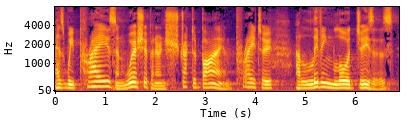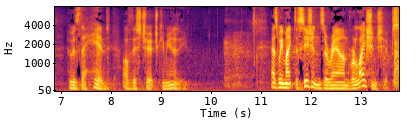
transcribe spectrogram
as we praise and worship and are instructed by and pray to a living Lord Jesus who is the head of this church community. As we make decisions around relationships,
